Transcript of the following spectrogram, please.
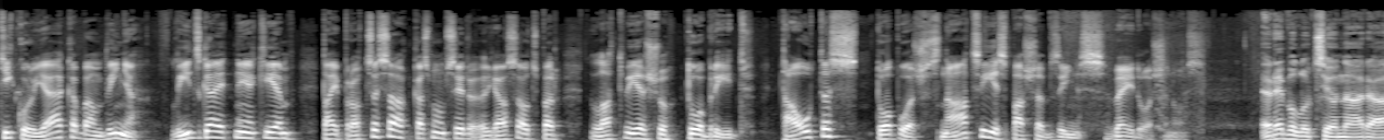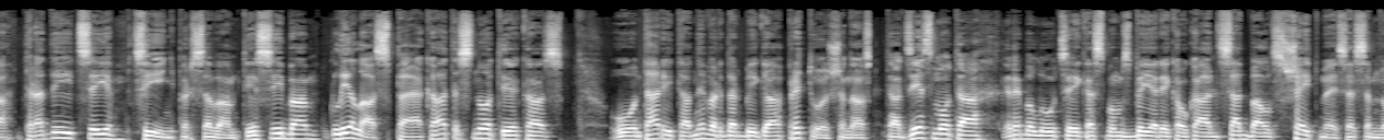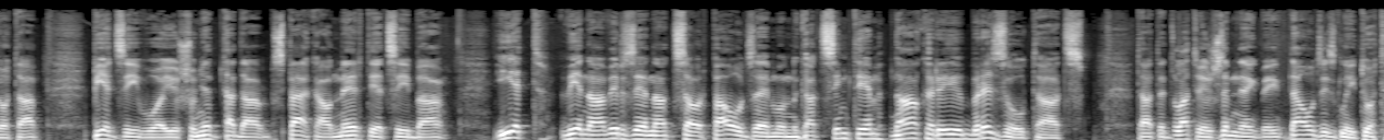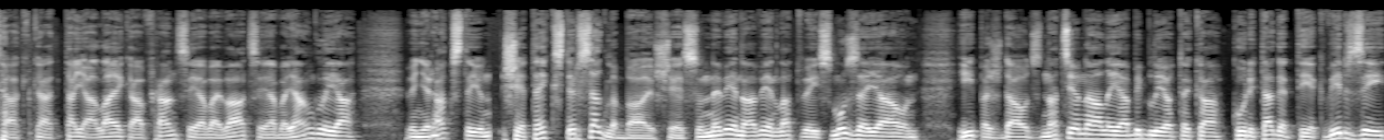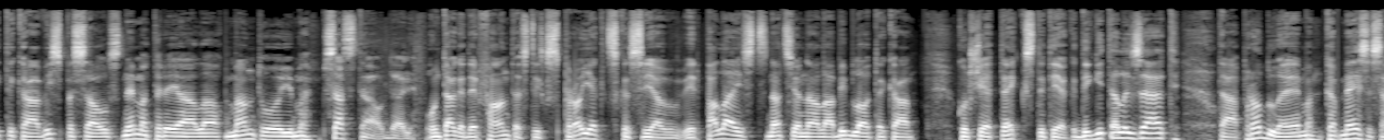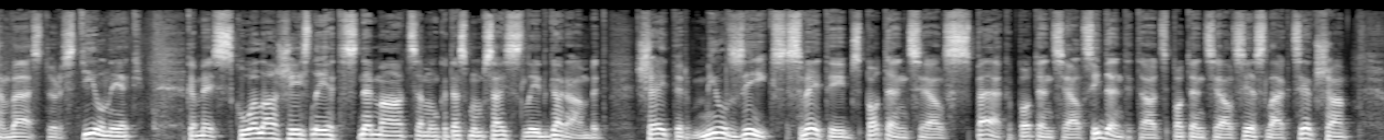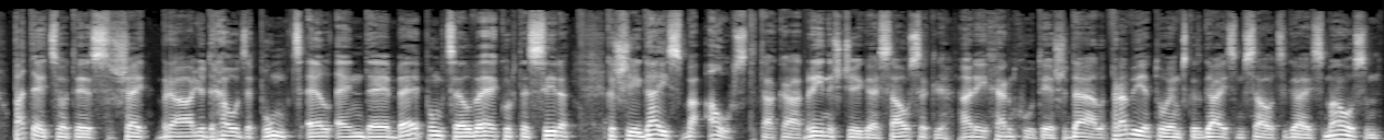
ķikuļu jēkabam viņa līdzgaitniekiem tai procesā, kas mums ir jāsauc par latviešu tobrīd tautas, topošas nācijas pašapziņas veidošanos revolucionārā tradīcija, cīņa par savām tiesībām, lielā spēkā tas notiekās. Un tā arī tā nevardarbīgā pretošanās, tā dziesmotā revolūcija, kas mums bija arī kaut kādas atbalsts šeit, mēs esam no tā piedzīvojuši. Un ja tādā spēkā un mērtiecībā iet vienā virzienā caur paudzēm un gadsimtiem, nāk arī rezultāts. Tātad latviešu zemnieki bija daudz izglītotāki kā tajā laikā Francijā vai Vācijā vai Anglijā. Viņi rakstīja, un šie teksti ir saglabājušies, un nevienā vien Latvijas muzejā un īpaši daudz Nacionālajā bibliotekā, kuri tagad tiek virzīti kā vispasaules nemateriālā mantojuma sastāvdaļa. Un tagad ir fantastisks projekts, kas jau ir palaists Nacionālā bibliotekā, kur šie teksti tiek digitalizēti. Tā problēma, ka mēs esam vēstures ķīlnieki, ka mēs skolā šīs lietas nemācam un ka tas mums aizslīd garām, bet šeit ir milzīgs svētības potenciāls, spēka potenciāls, identitātes potenciāls ieslēgts iekšā, pateicoties šeit brāļu draudzē.lndb.lv, kur tas ir, ka šī gaisma austa tā kā brīnišķīgais ausekļa, arī hernhūtiešu dēla pravietojums, kas gaismu sauc gaisma aus un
